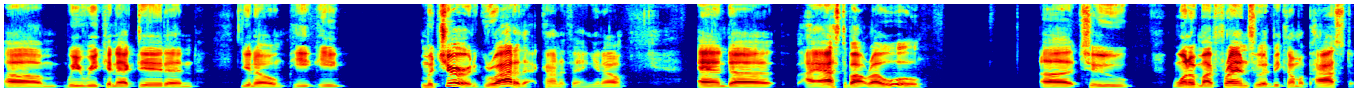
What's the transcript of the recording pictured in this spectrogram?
Um, we reconnected, and you know, he he matured, grew out of that kind of thing, you know. And uh, I asked about Raul uh, to one of my friends who had become a pastor,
